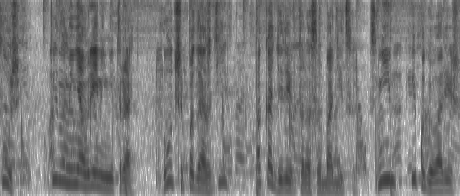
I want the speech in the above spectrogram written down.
Слушай, ты на меня время не трать. Лучше подожди, пока директор освободится. С ним и поговоришь.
